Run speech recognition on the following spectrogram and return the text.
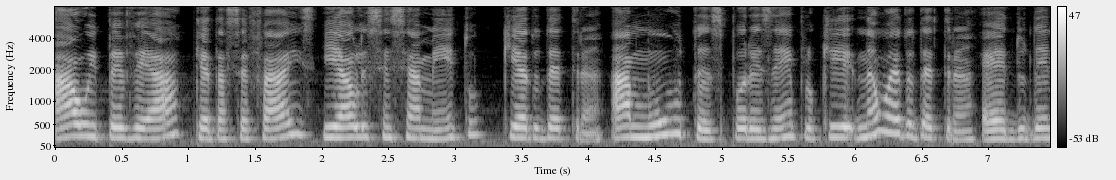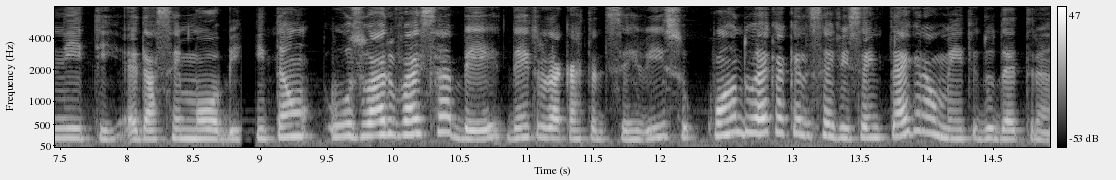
há o IPVA, que é da Cefaz, e há o licenciamento, que é do Detran. Há multas, por exemplo, que não é do Detran, é do DENIT, é da CEMOB. Então, o usuário vai saber, dentro da carta de serviço, quando é que aquele serviço é integralmente do Detran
